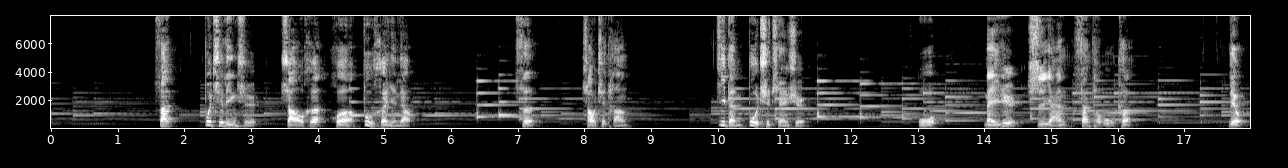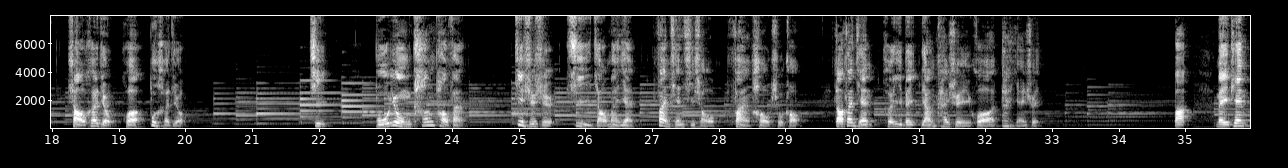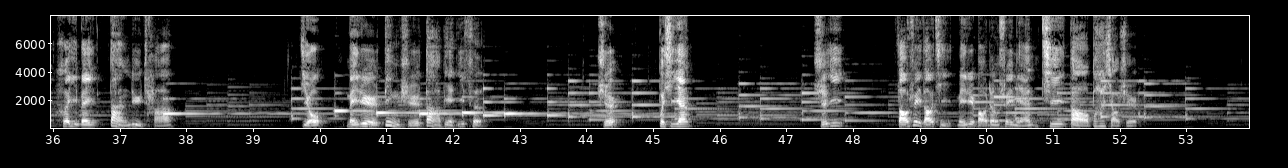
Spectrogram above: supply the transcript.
三，不吃零食，少喝或不喝饮料。四，少吃糖，基本不吃甜食。五，每日食盐三到五克。六。少喝酒或不喝酒。七，不用汤泡饭，进食时细嚼慢咽，饭前洗手，饭后漱口，早饭前喝一杯凉开水或淡盐水。八，每天喝一杯淡绿茶。九，每日定时大便一次。十，不吸烟。十一。早睡早起，每日保证睡眠七到八小时。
